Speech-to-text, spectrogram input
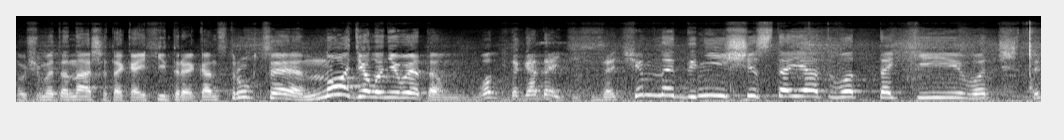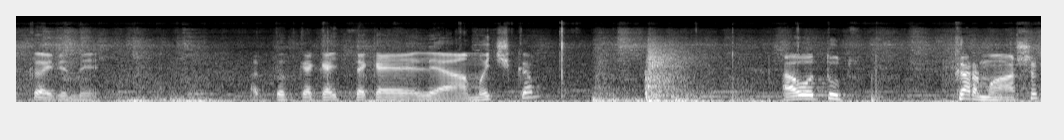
В общем, это наша такая хитрая конструкция. Но дело не в этом. Вот догадайтесь, зачем на днище стоят вот такие вот штуковины? А тут какая-то такая лямочка. А вот тут кармашек.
